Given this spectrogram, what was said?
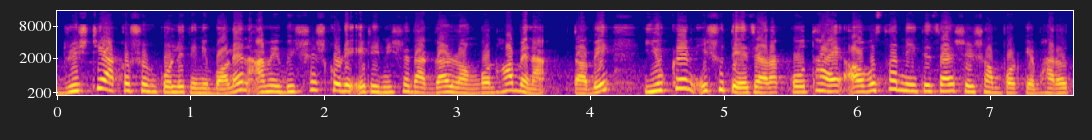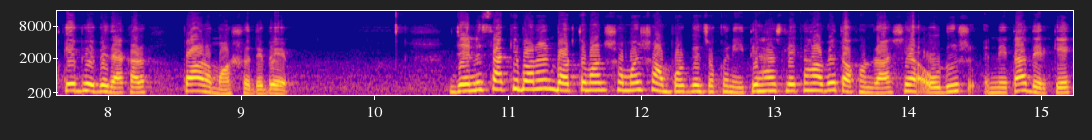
দৃষ্টি আকর্ষণ করলে তিনি বলেন, আমি বিশ্বাস করি এটি নিষেধাজ্ঞার লঙ্ঘন হবে না। তবে ইউক্রেন ইস্যুতে যারা কোথায় অবস্থান নিতে চায় সে সম্পর্কে ভারতকে ভেবে দেখার পরামর্শ দেবে। জেনেসাকি বলেন, বর্তমান সময় সম্পর্কে যখন ইতিহাস লেখা হবে, তখন রাশিয়া ও রুশ নেতাদেরকে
